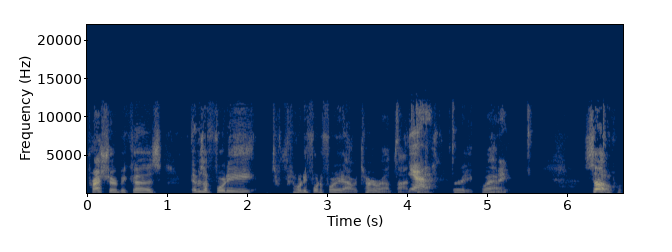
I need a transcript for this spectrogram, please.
pressure because it was a 48, 24 to 48 hour turnaround time. Yeah. it's pretty quick. right. So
